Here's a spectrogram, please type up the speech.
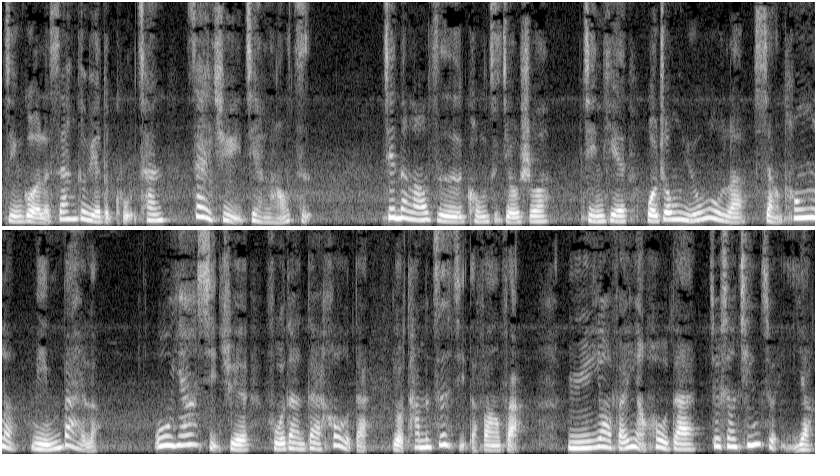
经过了三个月的苦餐，再去见老子。见到老子，孔子就说。今天我终于悟了，想通了，明白了。乌鸦、喜鹊孵蛋带后代，有他们自己的方法。鱼要繁衍后代，就像亲嘴一样，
